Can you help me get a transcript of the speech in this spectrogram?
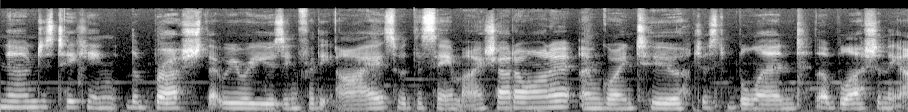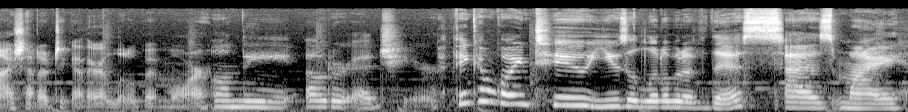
Now I'm just taking the brush that we were using for the eyes with the same eyeshadow on it. I'm going to just blend the blush and the eyeshadow together a little bit more on the outer edge here. I think I'm going to use a little bit of this as my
